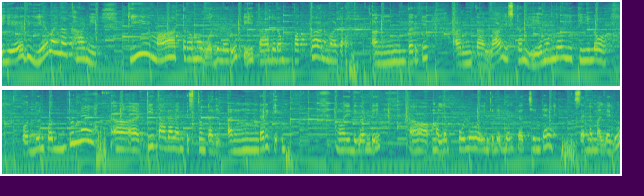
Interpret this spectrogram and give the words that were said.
ఏది ఏమైనా కానీ టీ మాత్రము వదలరు టీ తాగడం పక్కా అన్నమాట. అందరికీ అంతలా ఇష్టం. ఏముందో ఈ టీలో? పొద్దున్న పొద్దున్నే టీ తాగాలనిపిస్తుంటుంది అందరికీ. ఇదిగోండి. మల్లెపూలు ఇంటి దగ్గరికి వచ్చింటే సన్న మల్లెలు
